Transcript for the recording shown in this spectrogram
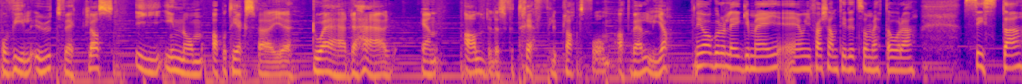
och vill utvecklas i, inom Apotekssverige, då är det här en alldeles förträfflig plattform att välja. När jag går och lägger mig eh, ungefär samtidigt som ett av våra sista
